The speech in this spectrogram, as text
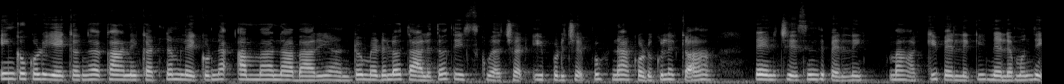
ఇంకొకడు ఏకంగా కానీ కట్నం లేకుండా అమ్మ నా భార్య అంటూ మెడలో తాళితో తీసుకువచ్చాడు. ఇప్పుడు చెప్పు నా కొడుకు లెక్క నేను చేసింది పెళ్ళి. మా అక్కి పెళ్ళికి నెల ముందు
